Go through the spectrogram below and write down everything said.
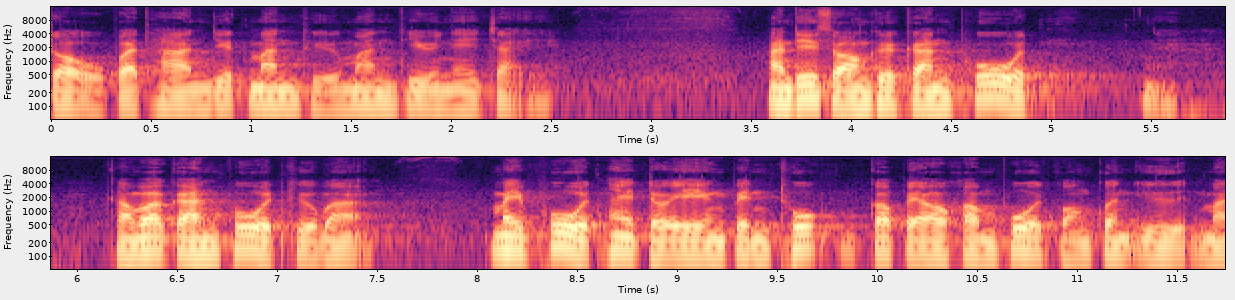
ตัวอุปทานยึดมั่นถือมั่นที่อยู่ในใจ อันที่สองคือการพูดคำว่าการพูดคือว่าไม่พูดให้ตัวเองเป็นทุกข์ก็ไปเอาคำพูดของคนอื่น มา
